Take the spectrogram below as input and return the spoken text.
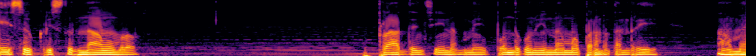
యేసుక్రీస్తు నామంలో ప్రార్థించి నమ్మి పొందుకుని నమ్మ పరమ తండ్రి. ఆమె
